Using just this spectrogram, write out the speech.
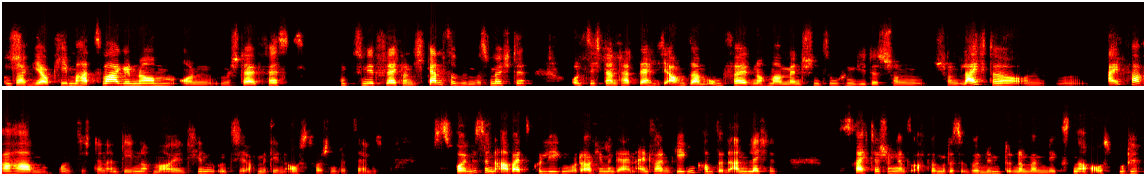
und sagen, ja, okay, man hat es wahrgenommen und man stellt fest, funktioniert vielleicht noch nicht ganz so, wie man es möchte und sich dann tatsächlich auch in seinem Umfeld nochmal Menschen suchen, die das schon, schon leichter und, und einfacher haben und sich dann an denen nochmal orientieren und sich auch mit denen austauschen tatsächlich. Das Freunde sind, Arbeitskollegen oder auch jemand, der einen einfach entgegenkommt und anlächelt. Das reicht ja schon ganz oft, wenn man das übernimmt und dann beim nächsten auch ausprobiert.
